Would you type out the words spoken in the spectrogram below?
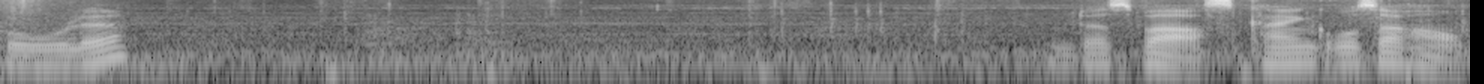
Kohle. Und das war's. Kein großer Raum.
